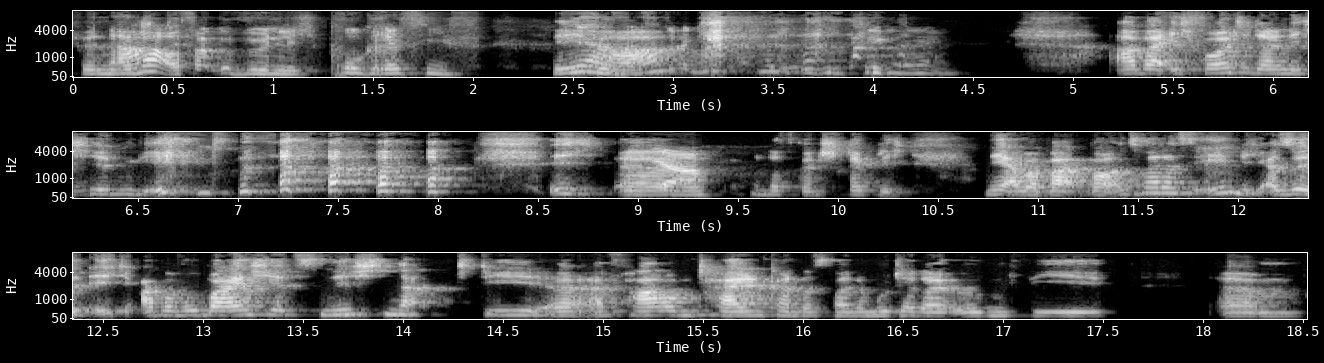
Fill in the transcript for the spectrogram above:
Für Nacht. Aber außergewöhnlich, progressiv. Ja. Aber ich wollte da nicht hingehen. Ich äh, ja. finde das ganz schrecklich. Nee, aber bei, bei, uns war das ähnlich. Also ich, aber wobei ich jetzt nicht die äh, Erfahrung teilen kann, dass meine Mutter da irgendwie ähm,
